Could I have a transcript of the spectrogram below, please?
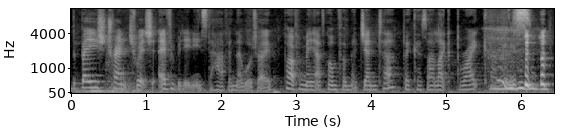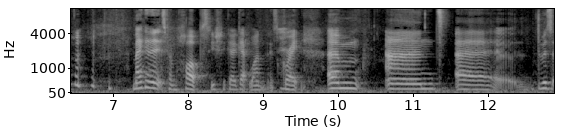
the beige trench which everybody needs to have in their wardrobe apart from me i've gone for magenta because i like bright colours megan it's from hobbs you should go get one it's great um, and uh, there was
